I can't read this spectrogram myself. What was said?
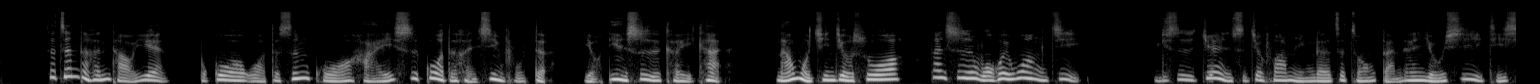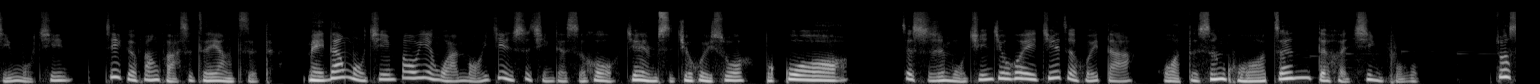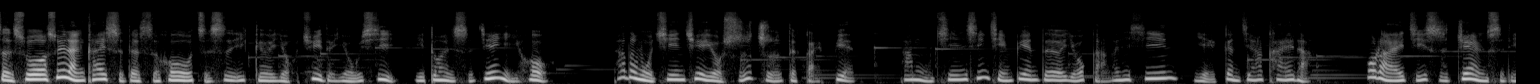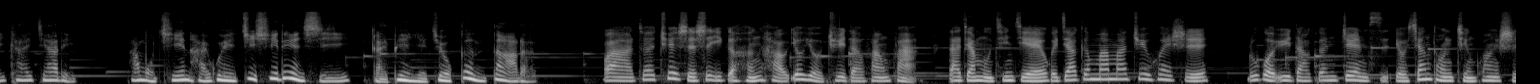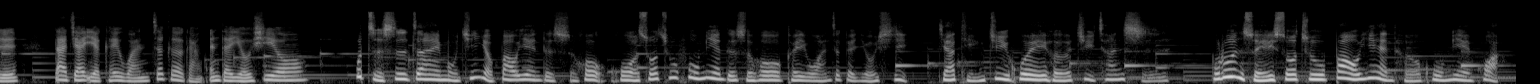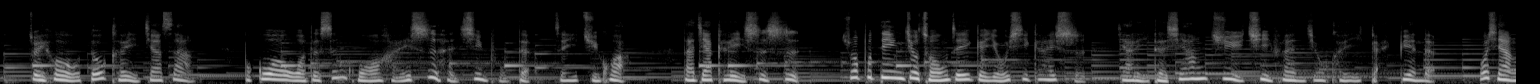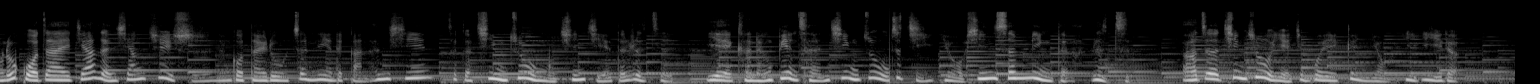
这真的很讨厌。不过我的生活还是过得很幸福的，有电视可以看。老母亲就说：“但是我会忘记。”于是 James 就发明了这种感恩游戏，提醒母亲。这个方法是这样子的。每当母亲抱怨完某一件事情的时候，James 就会说：“不过，这时母亲就会接着回答：‘我的生活真的很幸福。’”作者说：“虽然开始的时候只是一个有趣的游戏，一段时间以后，他的母亲却有实质的改变。他母亲心情变得有感恩心，也更加开朗。后来，即使 James 离开家里，他母亲还会继续练习，改变也就更大了。哇，这确实是一个很好又有趣的方法。大家母亲节回家跟妈妈聚会时，如果遇到跟 James 有相同情况时，大家也可以玩这个感恩的游戏哦。不只是在母亲有抱怨的时候，或说出负面的时候，可以玩这个游戏。家庭聚会和聚餐时，不论谁说出抱怨和负面话。最后都可以加上，不过我的生活还是很幸福的这一句话，大家可以试试，说不定就从这个游戏开始，家里的相聚气氛就可以改变了。我想，如果在家人相聚时能够带入正面的感恩心，这个庆祝母亲节的日子，也可能变成庆祝自己有新生命的日子，而这庆祝也就会更有意义了。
